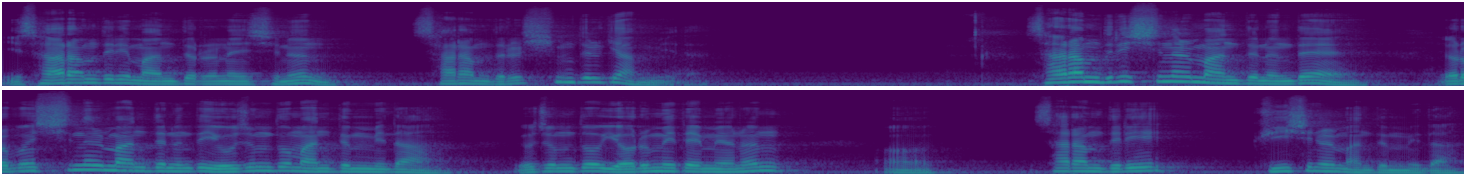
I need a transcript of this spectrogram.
이 사람들이 만들어낸 신은 사람들을 힘들게 합니다. 사람들이 신을 만드는데 여러분 신을 만드는데 요즘도 만듭니다. 요즘도 여름이 되면은 어, 사람들이 귀신을 만듭니다.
